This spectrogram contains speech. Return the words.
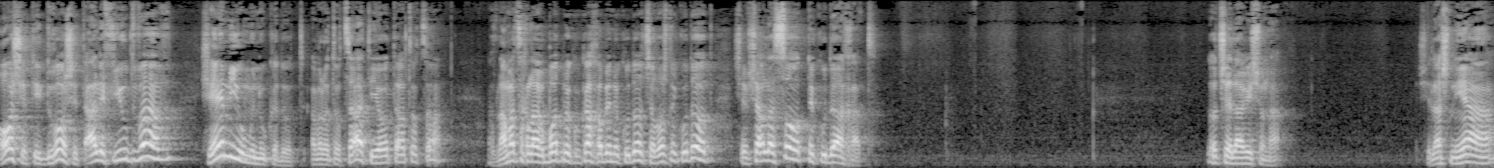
או שתדרוש את א', י', ו', שהן יהיו מנוקדות, אבל התוצאה תהיה אותה התוצאה. אז למה צריך להרבות בכל כך הרבה נקודות, שלוש נקודות, שאפשר לעשות נקודה אחת? זאת שאלה ראשונה. שאלה שנייה,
